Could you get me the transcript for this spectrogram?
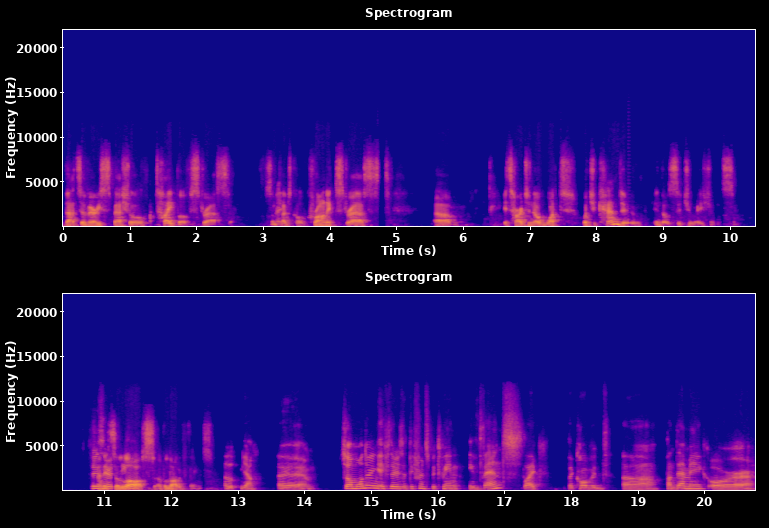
that's a very special type of stress sometimes right. called chronic stress. Um, it's hard to know what what you can do in those situations. So and it's a loss of a lot of things. Uh, yeah. Um, so i'm wondering if there's a difference between events like the covid uh, pandemic or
